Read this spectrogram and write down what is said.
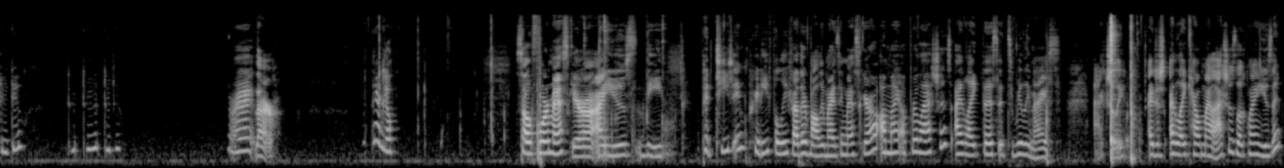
Do do. Do do do do. Right there. There we go. So for mascara, I use the Petite and Pretty Fully Feather Volumizing Mascara on my upper lashes. I like this. It's really nice, actually. I just, I like how my lashes look when I use it.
